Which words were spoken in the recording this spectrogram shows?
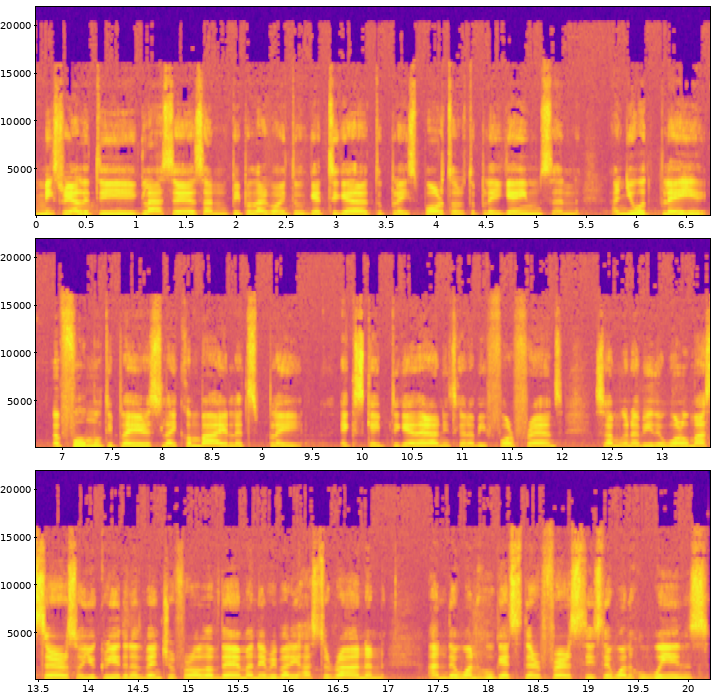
mixed reality glasses and people are going to get together to play sports or to play games and and you would play a full multiplayer. It's like come by let's play escape together and it's going to be four friends. So i'm going to be the world master so you create an adventure for all of them and everybody has to run and and the one who gets there first is the one who wins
